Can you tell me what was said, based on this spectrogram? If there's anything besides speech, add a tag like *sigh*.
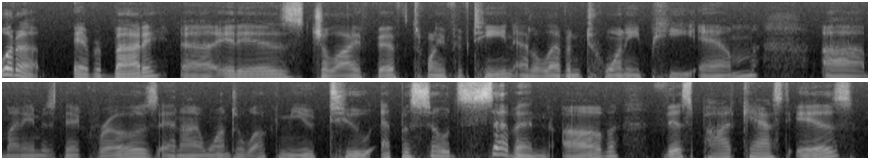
What up, everybody? Uh, it is July 5th, 2015 at 11:20 p.m. Uh, my name is Nick Rose, and I want to welcome you to episode 7 of This Podcast is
